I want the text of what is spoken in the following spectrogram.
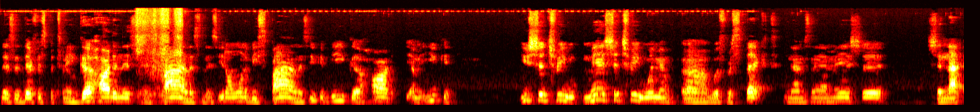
there's a difference between good heartedness and spinelessness. You don't want to be spineless. You can be good hearted. I mean, you can. You should treat men should treat women uh, with respect. You know what I'm saying? Men should should not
